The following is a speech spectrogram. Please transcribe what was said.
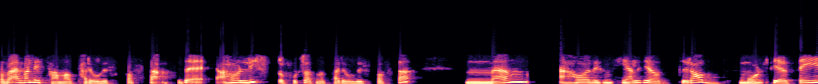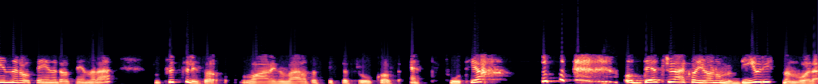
Jeg er veldig fan av periodisk faste. Det, jeg har lyst til å fortsette med periodisk faste, men jeg har liksom hele tida dratt måltidet senere og senere og senere. Så plutselig så var jeg liksom der at jeg spiste frokost ett-to-tida. og det tror jeg kan gjøre noe med biorytmen vår.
